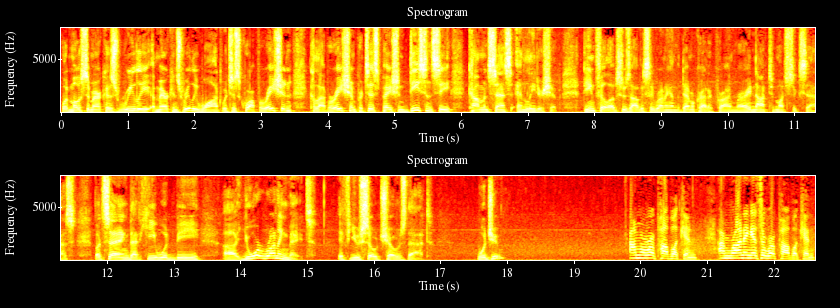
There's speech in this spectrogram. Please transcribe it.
what most Americans really, Americans really want, which is cooperation, collaboration, participation, decency, common sense, and leadership. Dean Phillips, who's obviously running on the Democratic primary, not to much success, but saying that he would be uh, your running mate if you so chose that. Would you? I'm a Republican. I'm running as a Republican.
